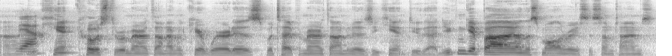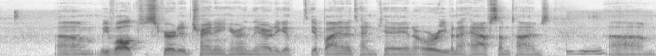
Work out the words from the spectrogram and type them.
uh, Yeah. you can't coast through a marathon i don't care where it is what type of marathon it is you can't do that you can get by on the smaller races sometimes um, we've all skirted training here and there to get get by in a 10k and or even a half sometimes um,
